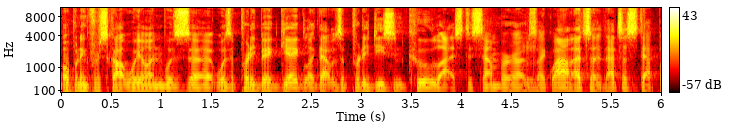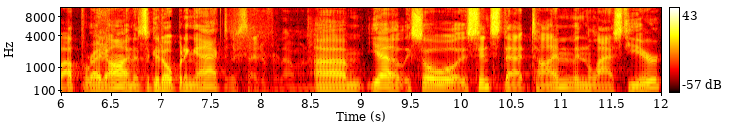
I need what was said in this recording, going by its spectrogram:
Opening for Scott Weiland was uh, was a pretty big gig. Like that was a pretty decent coup last December. I Mm-hmm. was like, wow, that's a that's a step up. Right on. That's a good opening I act. was excited for that one. Um, yeah. So since that time in the last year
